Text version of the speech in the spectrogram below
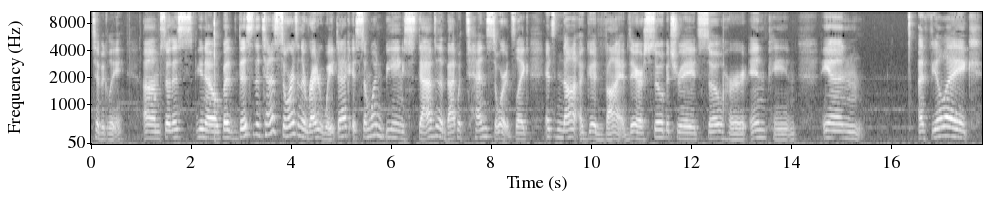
typically. Um, so this, you know, but this, the Ten of Swords in the Rider Waite deck is someone being stabbed in the back with 10 swords. Like, it's not a good vibe. They are so betrayed, so hurt, in pain. And I feel like,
